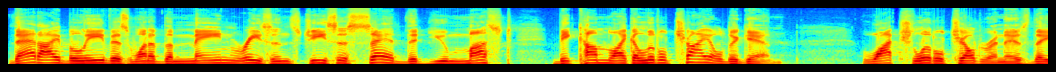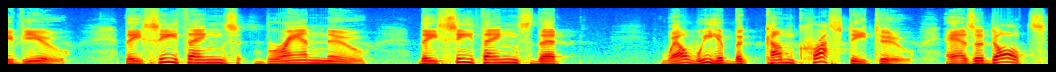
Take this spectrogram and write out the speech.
That, I believe, is one of the main reasons Jesus said that you must become like a little child again. Watch little children as they view. They see things brand new. They see things that well, we have become crusty too as adults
